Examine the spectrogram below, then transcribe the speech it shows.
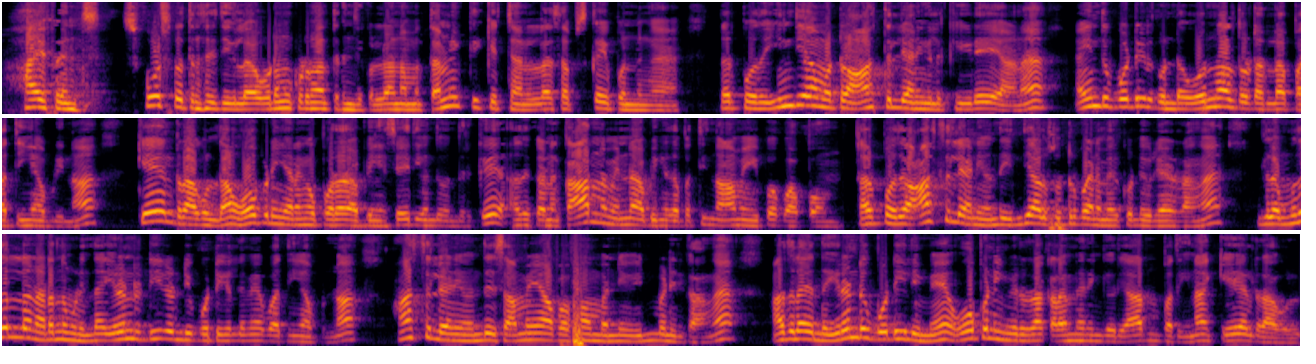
Hi friends, ஸ்போர்ட்ஸ் பற்றின செய்திகளை உடனுக்குடனாக தெரிஞ்சுக்கொள்ள நம்ம தமிழ் கிரிக்கெட் சேனலில் சப்ஸ்கிரைப் பண்ணுங்க. தற்போது இந்தியா மற்றும் ஆஸ்திரேலிய அணிகளுக்கு இடையேயான ஐந்து போட்டிகள் கொண்ட ஒரு நாள் தொடரில் பார்த்தீங்க அப்படின்னா கே எல் ராகுல் தான் ஓப்பனிங் இறங்க போறார் அப்படிங்கிற செய்தி வந்து வந்திருக்கு. அதுக்கான காரணம் என்ன அப்படிங்கிறத பற்றி நாம இப்போ பார்ப்போம். தற்போது ஆஸ்திரேலிய அணி வந்து இந்தியாவில் சுற்றுப்பயணம் மேற்கொண்டு விளையாடுறாங்க. இதில் முதல்ல நடந்து முடிந்த இரண்டு டி டுவெண்ட்டி போட்டிகளுமே பார்த்தீங்க அப்படின்னா ஆஸ்திரேலிய அணி வந்து செம்மையாக பர்ஃபார்ம் பண்ணி வின் பண்ணியிருக்காங்க. அதில் இந்த இரண்டு போட்டியிலுமே ஓப்பனிங் வீரராக களமிறங்கியவர் யாருன்னு பார்த்தீங்கன்னா கே எல் ராகுல்.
